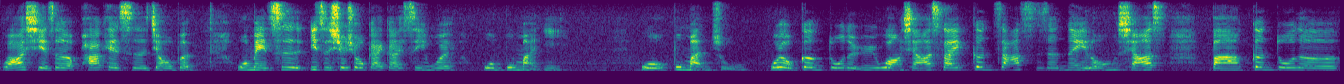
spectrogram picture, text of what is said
我要写这个 podcast 的脚本，我每次一直修修改改，是因为我不满意，我不满足，我有更多的欲望，想要塞更扎实的内容，想要把更多的。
